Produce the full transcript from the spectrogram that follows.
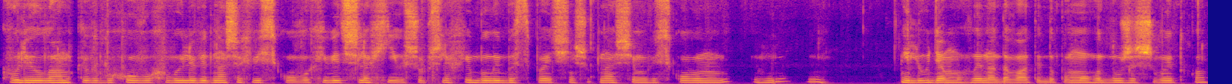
кулі, уламки, вибухову хвилю від наших військових і від шляхів, щоб шляхи були безпечні, щоб нашим військовим і людям могли надавати допомогу дуже швидко.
